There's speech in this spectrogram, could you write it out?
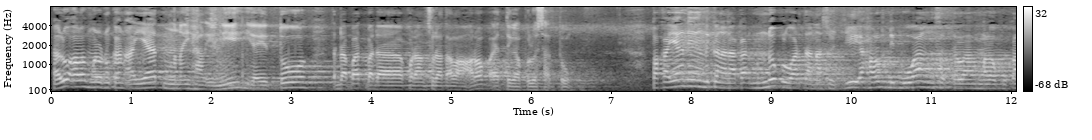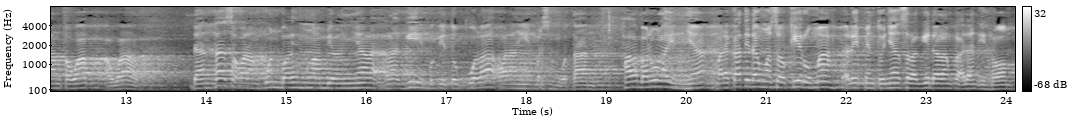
Lalu Allah menurunkan ayat mengenai hal ini yaitu terdapat pada Quran surat Al-A'raf ayat 31. Pakaian yang dikenakan penduduk luar tanah suci harus dibuang setelah melakukan tawaf awal dan tak seorang pun boleh mengambilnya lagi. Begitu pula orang yang bersangkutan. Hal baru lainnya mereka tidak memasuki rumah dari pintunya selagi dalam keadaan ihram.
